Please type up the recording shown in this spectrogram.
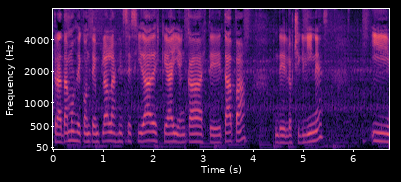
tratamos de contemplar las necesidades que hay en cada este, etapa de los chiquilines. Y,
